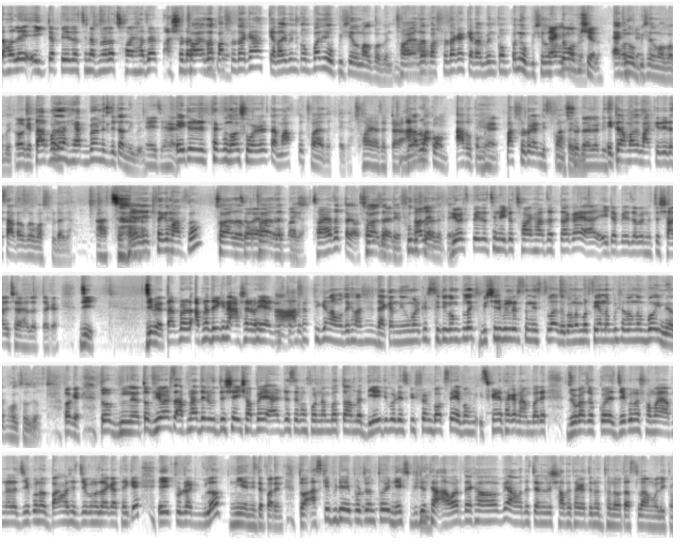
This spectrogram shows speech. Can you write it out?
তাহলে এইটা পেয়ে যাচ্ছেন আপনারা ছয় হাজার পাঁচশো টাকা ছয় হাজার পাঁচশো টাকা ক্যারাবিন কোম্পানি অফিসিয়াল মাল পাবেন। ছয় হাজার পাঁচশো টাকা ক্যারাবিন কোম্পানি অফিসিয়াল একদম official? একদম. অফিসিয়াল মাল পাবেন। ওকে তারপর? যারা হ্যাপ ব্র্যান্ডের যেটা নিবেন এই যে হ্যাঁ। এইটার রেট থাকবে নয়শো ওয়াটেরটা মাত্র ছয় হাজার টাকা। ছয় হাজার টাকা আরও কম। আরও কম। হ্যাঁ। পাঁচশো টাকা ডিসকাউন্ট 500 টাকা discount। এটা আমাদের মার্কেট রেটে ষাট হাজার পাঁচশো টাকা। আচ্ছা। এটা রেট থাকে মাত্র ছয় হাজার ছয় হাজার টাকা। ছয় হাজার টাকা ছয় হাজার টাকা, শুধু ছয় হাজার টাকা। পেয়ে যাচ্ছেন এটা ছয় হাজার টাকায় আর এইটা পেয়ে যাবেন হচ্ছে সাড়ে ছয় হাজার টাকায়। জি। জি ভাই তারপর আপনাদের এখানে আসার ভাই আসার ঠিকানা আমাদের এখানে আসে Dhaka new market city complex বিশেষ বিল্ডার্স নিস্তলা দোকান নম্বর ছিয়ানব্বই সাতানব্বই মিয়াক হোলসেল ওকে তো তো ভিউয়ার্স আপনাদের উদ্দেশ্যে এই শপের অ্যাড্রেস এবং ফোন নাম্বার তো আমরা দিয়েই দিব ডেসক্রিপশন বক্সে এবং স্ক্রিনে থাকা নাম্বারে যোগাযোগ করে যে কোনো সময় আপনারা যে কোনো বাংলাদেশের যে কোনো জায়গা থেকে এই প্রোডাক্টগুলো নিয়ে নিতে পারেন। তো আজকে ভিডিও এই পর্যন্তই। নেক্সট ভিডিওতে আবার দেখা হবে। আমাদের চ্যানেলের সাথে থাকার জন্য ধন্যবাদ। আসসালামু আলাইকুম।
